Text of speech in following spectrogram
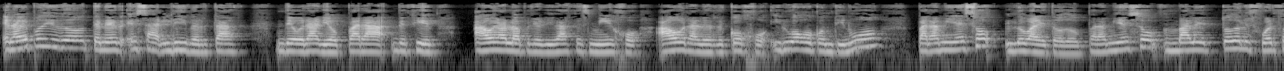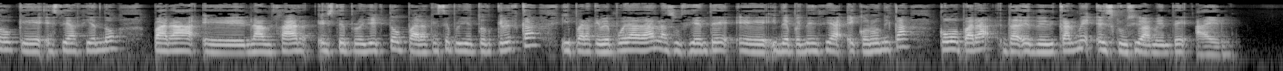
El haber podido tener esa libertad de horario para decir, ahora la prioridad es mi hijo, ahora le recojo y luego continúo, para mí eso lo vale todo. Para mí eso vale todo el esfuerzo que estoy haciendo para eh, lanzar este proyecto, para que este proyecto crezca y para que me pueda dar la suficiente eh, independencia económica como para dedicarme exclusivamente a él.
